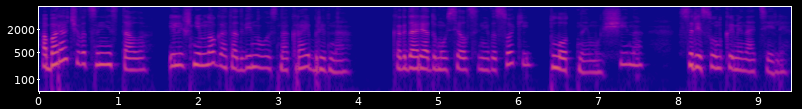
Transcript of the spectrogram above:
Оборачиваться не стала и лишь немного отодвинулась на край бревна, когда рядом уселся невысокий, Плотный мужчина с рисунками на теле.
